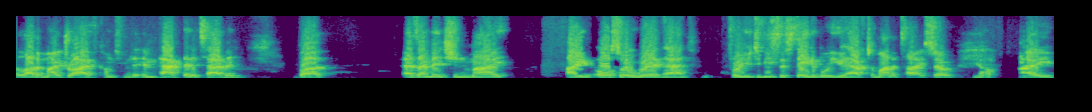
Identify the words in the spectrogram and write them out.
a lot of my drive comes from the impact that it's having. But as I mentioned, my I'm also aware that for you to be sustainable, you have to monetize. So yeah. I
